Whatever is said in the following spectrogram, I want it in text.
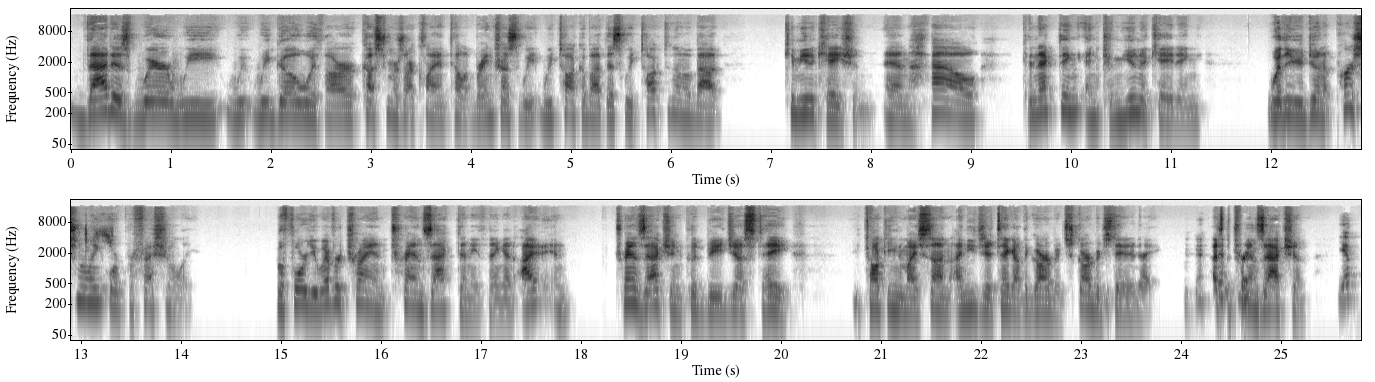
that is where we, we we go with our customers, our clientele at Brain Trust. We we talk about this. We talk to them about communication and how connecting and communicating, whether you're doing it personally or professionally, before you ever try and transact anything. And I and transaction could be just, hey, talking to my son, I need you to take out the garbage, garbage day today. That's a transaction. Yep.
